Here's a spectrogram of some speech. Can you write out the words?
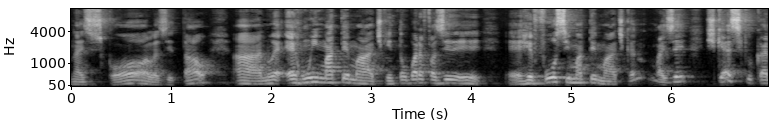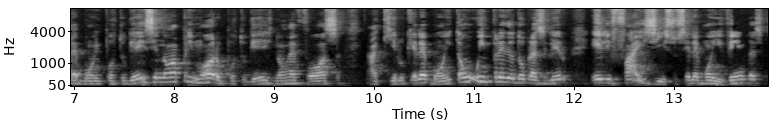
nas escolas e tal, ah, não é, é ruim em matemática, então bora fazer é, reforço em matemática. Mas é, esquece que o cara é bom em português e não aprimora o português, não reforça aquilo que ele é bom. Então o empreendedor brasileiro, ele faz isso. Se ele é bom em vendas,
